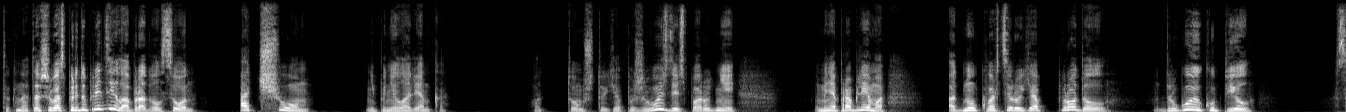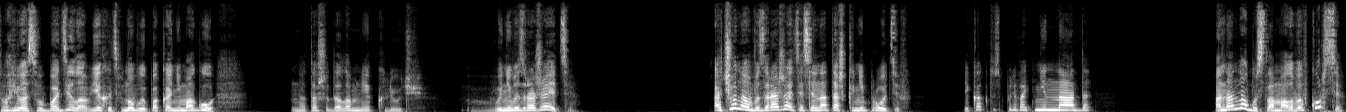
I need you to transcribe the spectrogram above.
«Так Наташа вас предупредила», — обрадовался он. «О чем?» — не поняла Ленка. «О том, что я поживу здесь пару дней. У меня проблема. Одну квартиру я продал, другую купил. Свою освободил, а въехать в новую пока не могу. Наташа дала мне ключ. Вы не возражаете?» «А что нам возражать, если Наташка не против? И кактус поливать не надо. Она ногу сломала, вы в курсе?»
